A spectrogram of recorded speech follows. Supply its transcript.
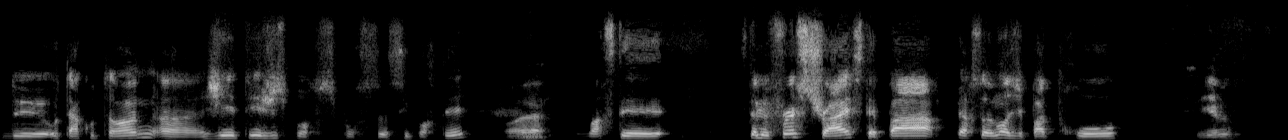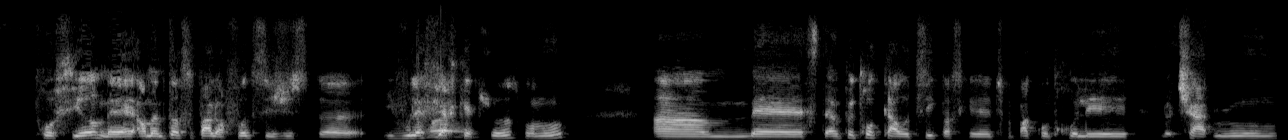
de Otakuton. Euh, J'ai été juste pour, pour se supporter. Ouais. Bon, C'était c'était le first try. C'était pas, personnellement, j'ai pas trop, Phil. trop feel, mais en même temps, c'est pas leur faute. C'est juste, euh, ils voulaient Ouais. faire quelque chose pour nous. Euh, mais c'était un peu trop chaotique parce que tu peux pas contrôler le chat room.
